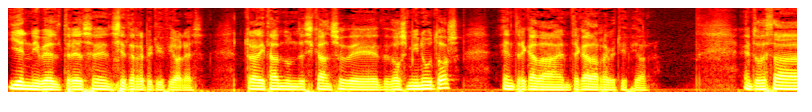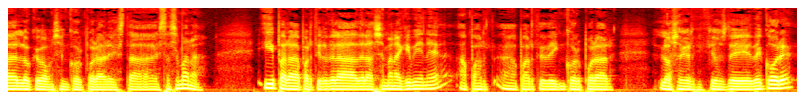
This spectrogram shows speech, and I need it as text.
y en nivel 3 en 7 repeticiones, realizando un descanso de, de 2 minutos entre cada, entre cada repetición. Entonces es lo que vamos a incorporar esta, esta semana. Y para partir de la, de la semana que viene, aparte, de incorporar los ejercicios de, de, core,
